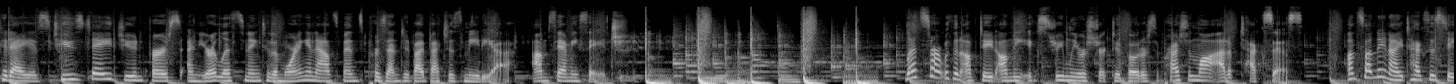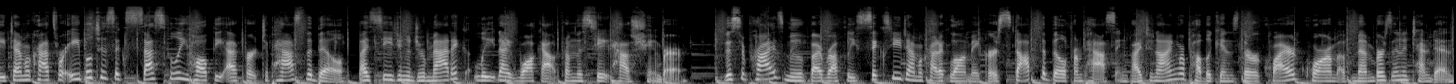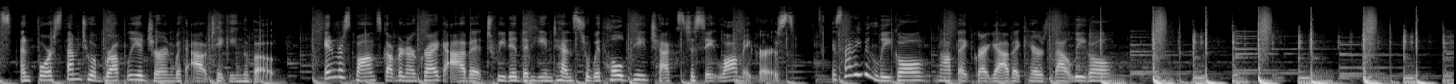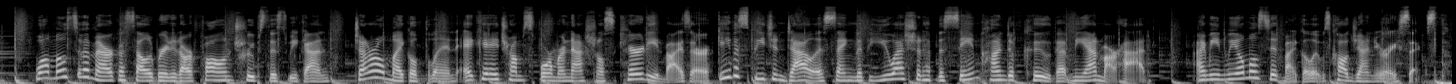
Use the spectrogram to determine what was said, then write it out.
Today is Tuesday, June 1st, and you're listening to the morning announcements presented by Betches Media. I'm Sami Sage. Let's start with an update on the extremely restrictive voter suppression law out of Texas. On Sunday night, Texas state Democrats were able to successfully halt the effort to pass the bill by staging a dramatic late night walkout from the state House chamber. The surprise move by roughly 60 Democratic lawmakers stopped the bill from passing by denying Republicans the required quorum of members in attendance and forced them to abruptly adjourn without taking the vote. In response, Governor Greg Abbott tweeted that he intends to withhold paid checks to state lawmakers. Is that even legal? Not that Greg Abbott cares about legal. While most of America celebrated our fallen troops this weekend, General Michael Flynn, aka Trump's former national security advisor, gave a speech in Dallas saying that the US should have the same kind of coup that Myanmar had. I mean, we almost did, Michael. It was called January 6th.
